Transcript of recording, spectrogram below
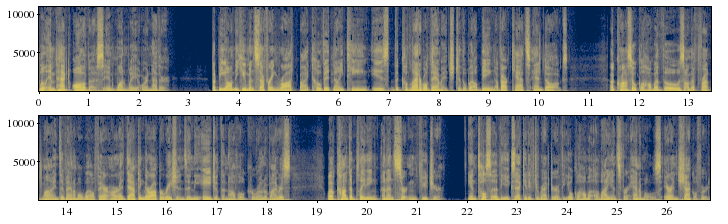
will impact all of us in one way or another. But beyond the human suffering wrought by COVID 19 is the collateral damage to the well being of our cats and dogs. Across Oklahoma, those on the front lines of animal welfare are adapting their operations in the age of the novel coronavirus while contemplating an uncertain future. In Tulsa, the executive director of the Oklahoma Alliance for Animals, Erin Shackelford,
